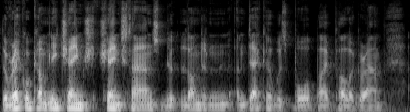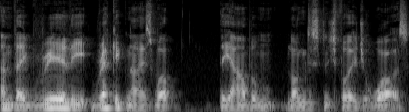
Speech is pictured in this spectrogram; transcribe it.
the record company changed changed hands. London and decca was bought by polygram and they really recognized what the album long distance voyager was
